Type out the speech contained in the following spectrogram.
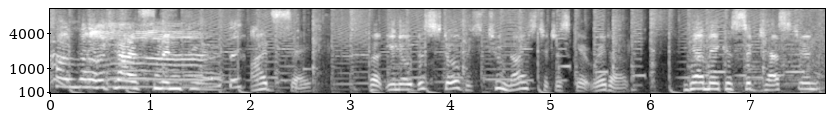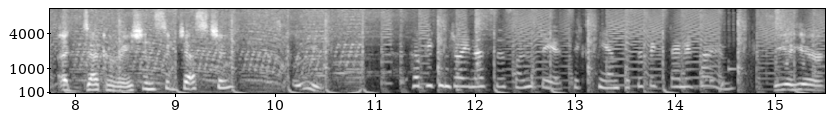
Hello, Jasmine dear! I'd say, but you know, this stove is too nice to just get rid of. May I make a suggestion? A decoration suggestion? Please. Hope you can join us this Wednesday at 6 p.m. Pacific Standard Time. See you here.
